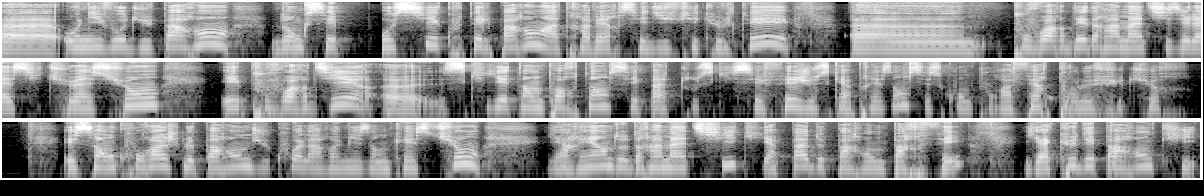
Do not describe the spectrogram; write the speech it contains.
euh, au niveau du parent. Donc c'est aussi écouter le parent à travers ses difficultés, euh, pouvoir dédramatiser la situation et pouvoir dire ce qui est important, c'est pas tout ce qui s'est fait jusqu'à présent, c'est ce qu'on pourra faire pour le futur. Et ça encourage le parent du coup à la remise en question. Il n'y a rien de dramatique, il n'y a pas de parents parfaits. Il n'y a que des parents qui,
